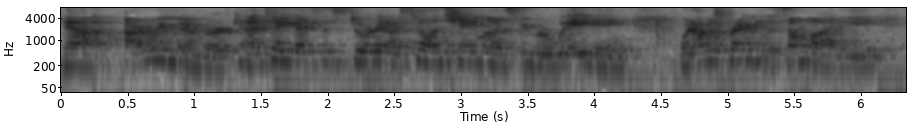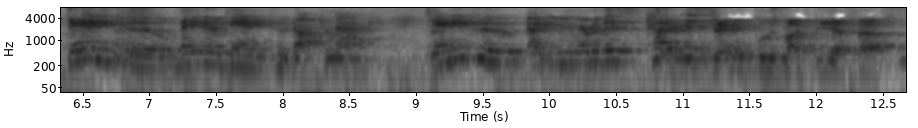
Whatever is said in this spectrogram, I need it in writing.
Now, I remember, can I tell you guys this story? I was telling Shayla as we were waiting, when I was pregnant with somebody, Danny Pooh, they know Danny Pooh, Dr. Mac. Danny Pooh, uh, you remember this? Cut Danny, his Danny Pooh's my BFF.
